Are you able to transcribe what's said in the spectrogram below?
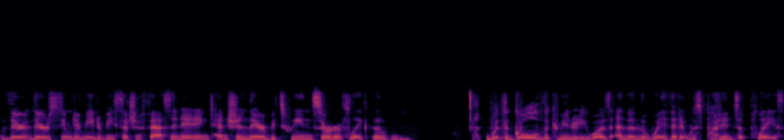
there, there seemed to me to be such a fascinating tension there between sort of like the what the goal of the community was and then the way that it was put into place.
